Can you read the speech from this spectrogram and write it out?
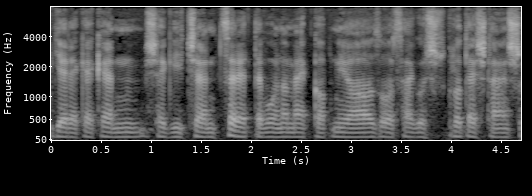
gyerekeken segítsen. Szerette volna megkapni az országos protestáns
